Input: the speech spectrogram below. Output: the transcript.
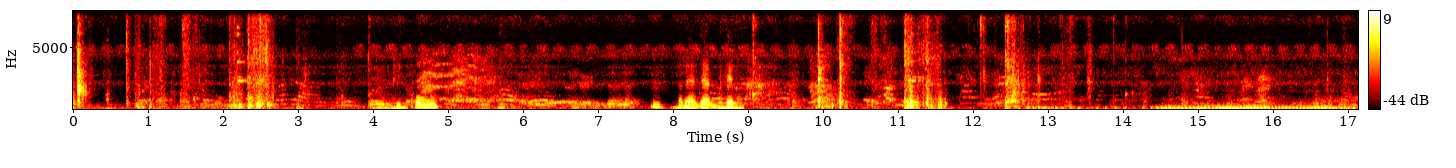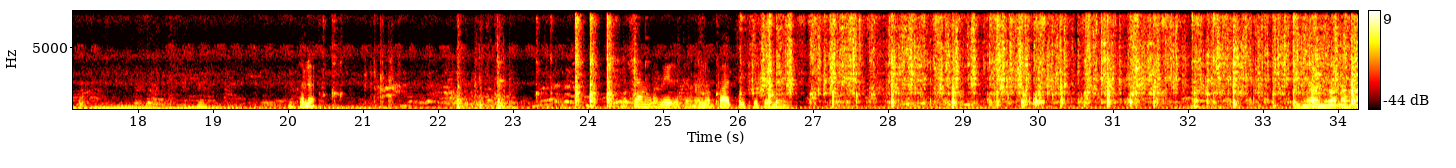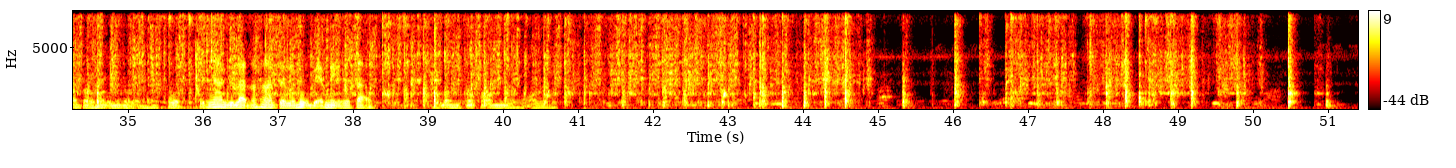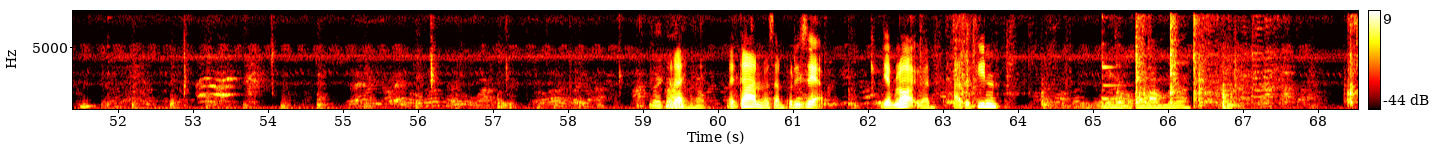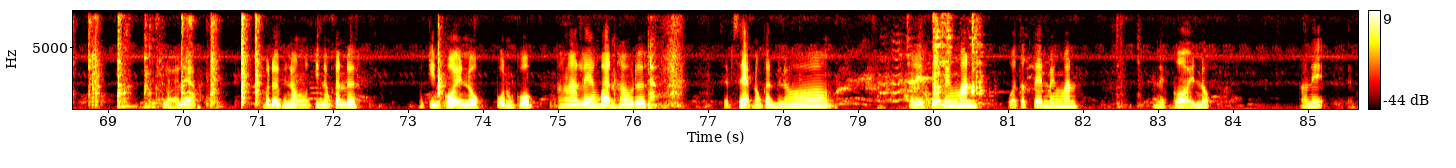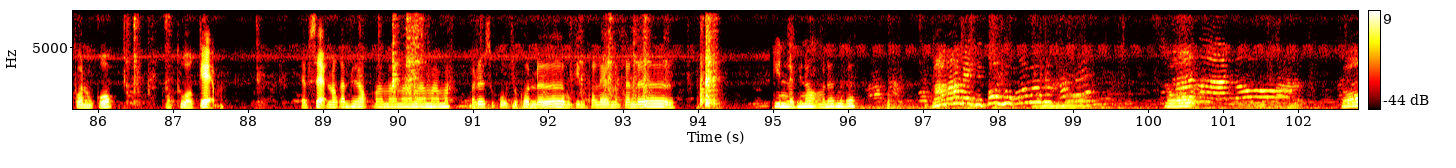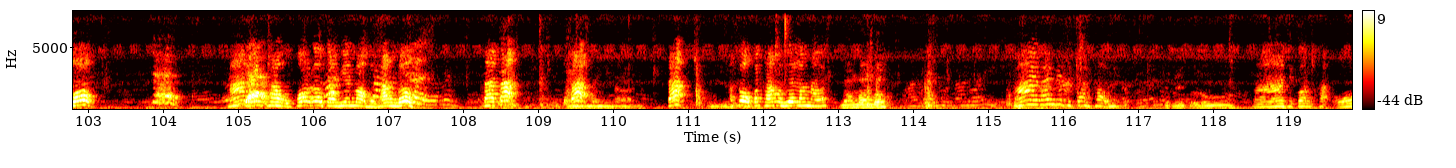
พริกผงอืมถ้าได้ยันเผ็ดอื เขาแหละจ้างวันนี้ก็จะเอาน้ำปลาที่จะได้หน่อยทีงานร้านอาหารแต่ละมื้อนี่ก็แบบนี้โอ้เป็นงานอยู่ร้านอาหารแต่ละมื้อแบบนี้เลยตาเรามีเจ้าเขามีหออะ ไรนะได้ก็ได้พี่น้องรายการว่าสันพอดีแสบเรียบร้อยวันอาจจะกินนี่แบบบ่ต้องล้ำเลยเรียบร้อยแล้ว มาเด้อพี่น้องมากินนำกันเด้อมากินก่อยนกป่นกบอาหารแรงบ้านเฮาเด้อแสบๆนำกันพี่น้องอันนี้ขัวแมงมันขัวตะเตนแมงมันอันนี้ก่อยนก อันนี้ป่นกบหมกถั่วแก้ม แสบๆเนาะกันพี่น้องมามามามามามามาเด้อสุกุสุกคนเด้อมากินข้าวแรงนำกันเด้อกินเลยพี่น้องมาเด้อมาเด้อมามาแม่สิป้อนลูกมามามาโชกโชกมากินข้าพ่อเออเจ้าเฮียนบอกบ่พังเด้อตาตาตาตาเอาโชกไปค้างเอาเฮียนลังหน่อยบังบังบังมาไว้แม่สิป้อนข้าวนี่ จะไปปลุงมาสิป้อนข้าวโอ้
